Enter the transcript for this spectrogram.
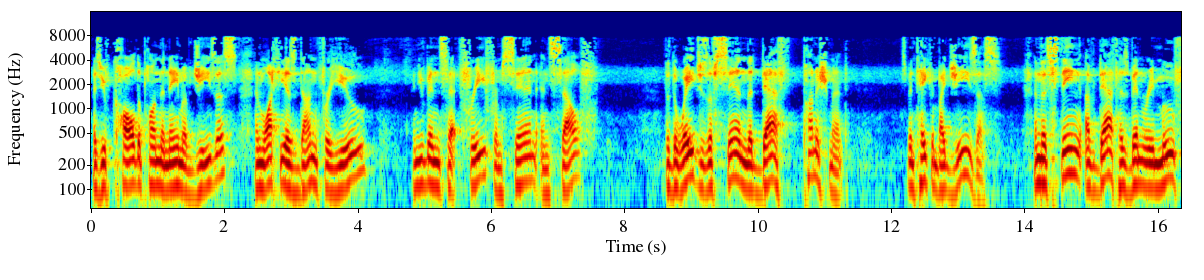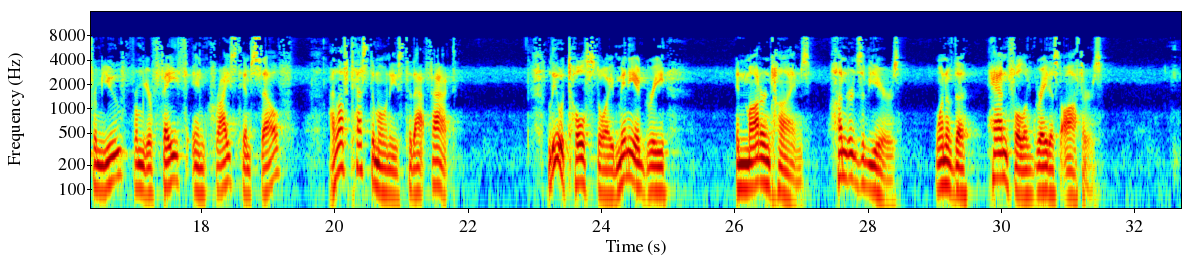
As you've called upon the name of Jesus and what he has done for you, and you've been set free from sin and self, that the wages of sin, the death, punishment, has been taken by Jesus. And the sting of death has been removed from you, from your faith in Christ himself. I love testimonies to that fact. Leo Tolstoy, many agree, in modern times, hundreds of years, one of the handful of greatest authors.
